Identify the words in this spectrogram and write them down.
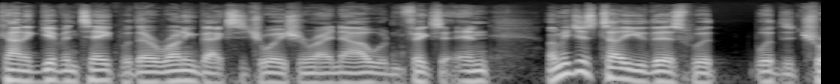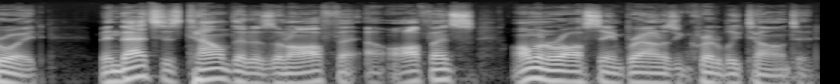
kind of give and take with their running back situation right now. I wouldn't fix it. And let me just tell you this with with Detroit. And that's as talented as an off- uh, offense. Amon-Ra St. Brown is incredibly talented.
